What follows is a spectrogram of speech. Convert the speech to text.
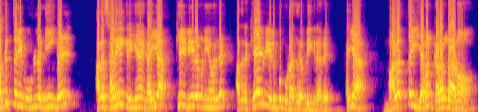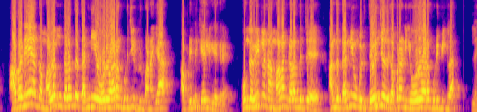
பகுத்தறிவு உள்ள நீங்கள் அதை சரிங்கிறீங்க. எங்க ஐயா கே. வீரமணி அவர்கள் அதுல கேள்வி எழுப்பக்கூடாது அப்படிங்கிறாரு. ஐயா மலத்தை எவன் கலந்தானோ அவனே அந்த மலம் கலந்த தண்ணியை ஒரு வாரம் குடிச்சிட்டு இருப்பான் ஐயா அப்படின்னு கேள்வி கேட்கிறேன். உங்க வீட்டுல நான் மலம் கலந்துட்டு அந்த தண்ணி உங்களுக்கு தெரிஞ்சதுக்கு அப்புறம் நீங்க ஒரு வாரம் குடிப்பீங்களா? இல்ல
